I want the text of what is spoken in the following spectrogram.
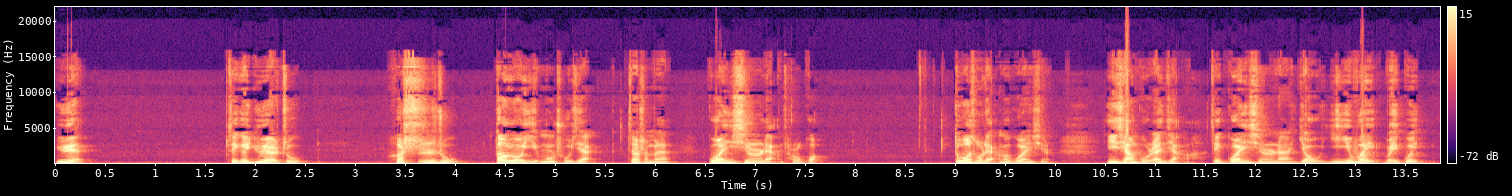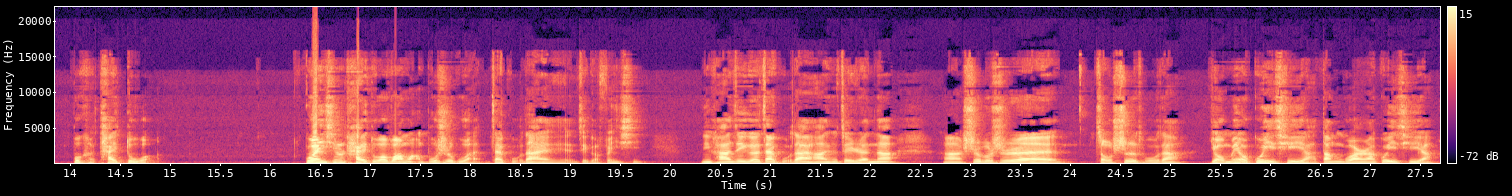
月这个月柱和时柱都有乙木出现，叫什么呢？官星两头挂，多出两个官星。以前古人讲啊，这官星呢有一位为贵，不可太多。官星太多，往往不是官。在古代这个分析，你看这个在古代哈，你说这人呢，啊，是不是走仕途的？有没有贵气呀？当官啊，贵气呀？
